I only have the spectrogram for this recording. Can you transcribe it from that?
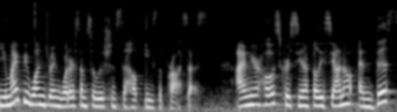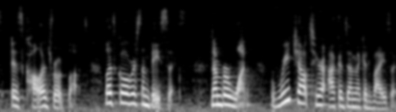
You might be wondering what are some solutions to help ease the process. I'm your host, Christina Feliciano, and this is College Roadblocks. Let's go over some basics. Number one, reach out to your academic advisor.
